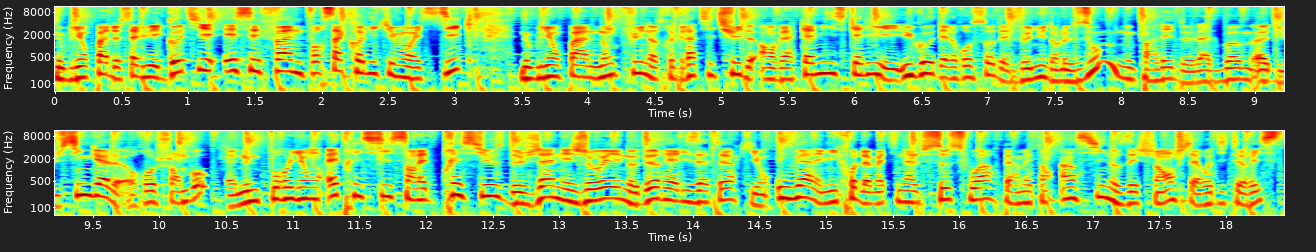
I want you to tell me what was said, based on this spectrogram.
N'oublions pas de saluer Gauthier et ses fans pour sa chronique humoristique. N'oublions pas non plus notre gratitude envers Camille Scali et Hugo Del Rosso d'être venus dans le Zoom nous parler de l'album euh, du single Rochambeau. Nous ne pourrions être ici sans l'aide précieuse de Jeanne et Joé, nos deux réalisateurs qui ont ouvert les micros de la matinale ce soir, permettant ainsi nos échanges, chers auditeuristes.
